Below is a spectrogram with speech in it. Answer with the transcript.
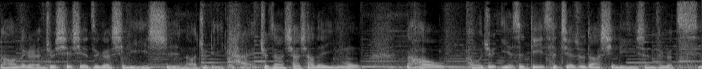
然后那个人就谢谢这个心理医师，然后就离开，就这样小小的一幕，然后我就也是第一次接触到心理医生这个词，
